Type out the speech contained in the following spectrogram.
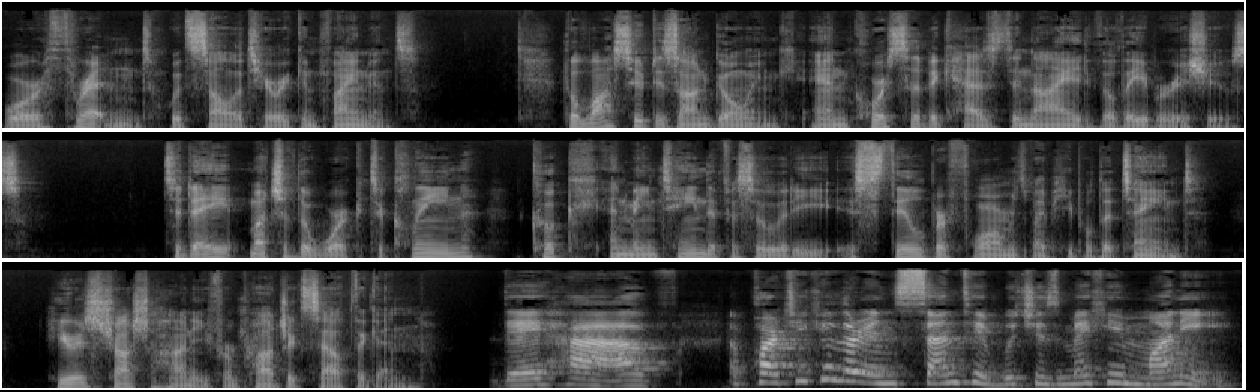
were threatened with solitary confinement. The lawsuit is ongoing, and CoreCivic has denied the labor issues. Today, much of the work to clean, cook, and maintain the facility is still performed by people detained. Here is Shahshahani from Project South again. They have a particular incentive, which is making money.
